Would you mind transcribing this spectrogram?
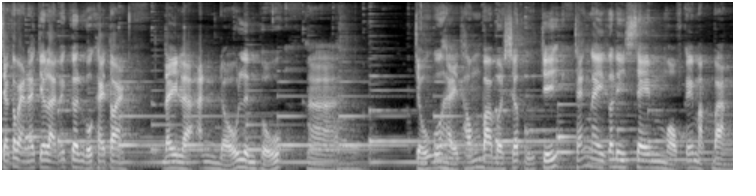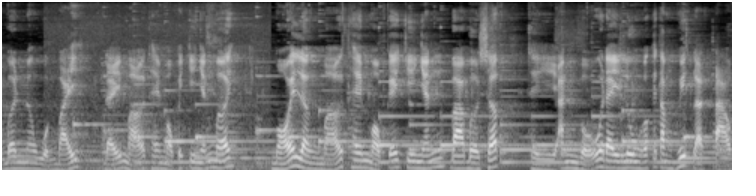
Chào các bạn đã trở lại với kênh của Khải Toàn. Đây là anh Đỗ Linh Vũ à, Chủ của hệ thống Barbershop Vũ Trí. Sáng nay có đi xem một cái mặt bằng bên quận 7 Để mở thêm một cái chi nhánh mới. Mỗi lần mở thêm một cái chi nhánh Barbershop Thì anh Vũ ở đây luôn có cái tâm huyết là tạo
